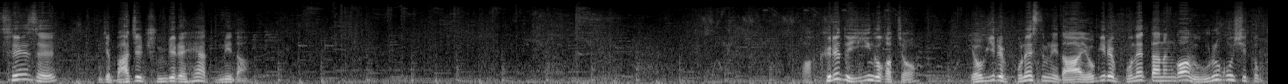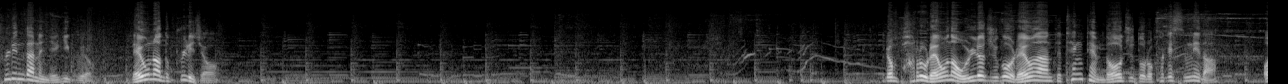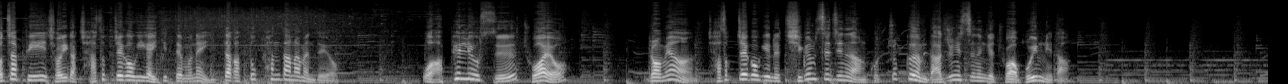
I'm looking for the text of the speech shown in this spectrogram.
슬슬 이제 맞을 준비를 해야 됩니다. 와, 그래도 이긴 것 같죠? 여기를 보냈습니다. 여기를 보냈다는 건 우르곳이 또 풀린다는 얘기고요. 레오나도 풀리죠. 그럼 바로 레오나 올려주고 레오나한테 탱템 넣어주도록 하겠습니다. 어차피 저희가 자석 제거기가 있기 때문에 이따가 또 판단하면 돼요. 오 아펠리오스 좋아요. 이러면 자석 제거기를 지금 쓰지는 않고 조금 나중에 쓰는 게 좋아 보입니다.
